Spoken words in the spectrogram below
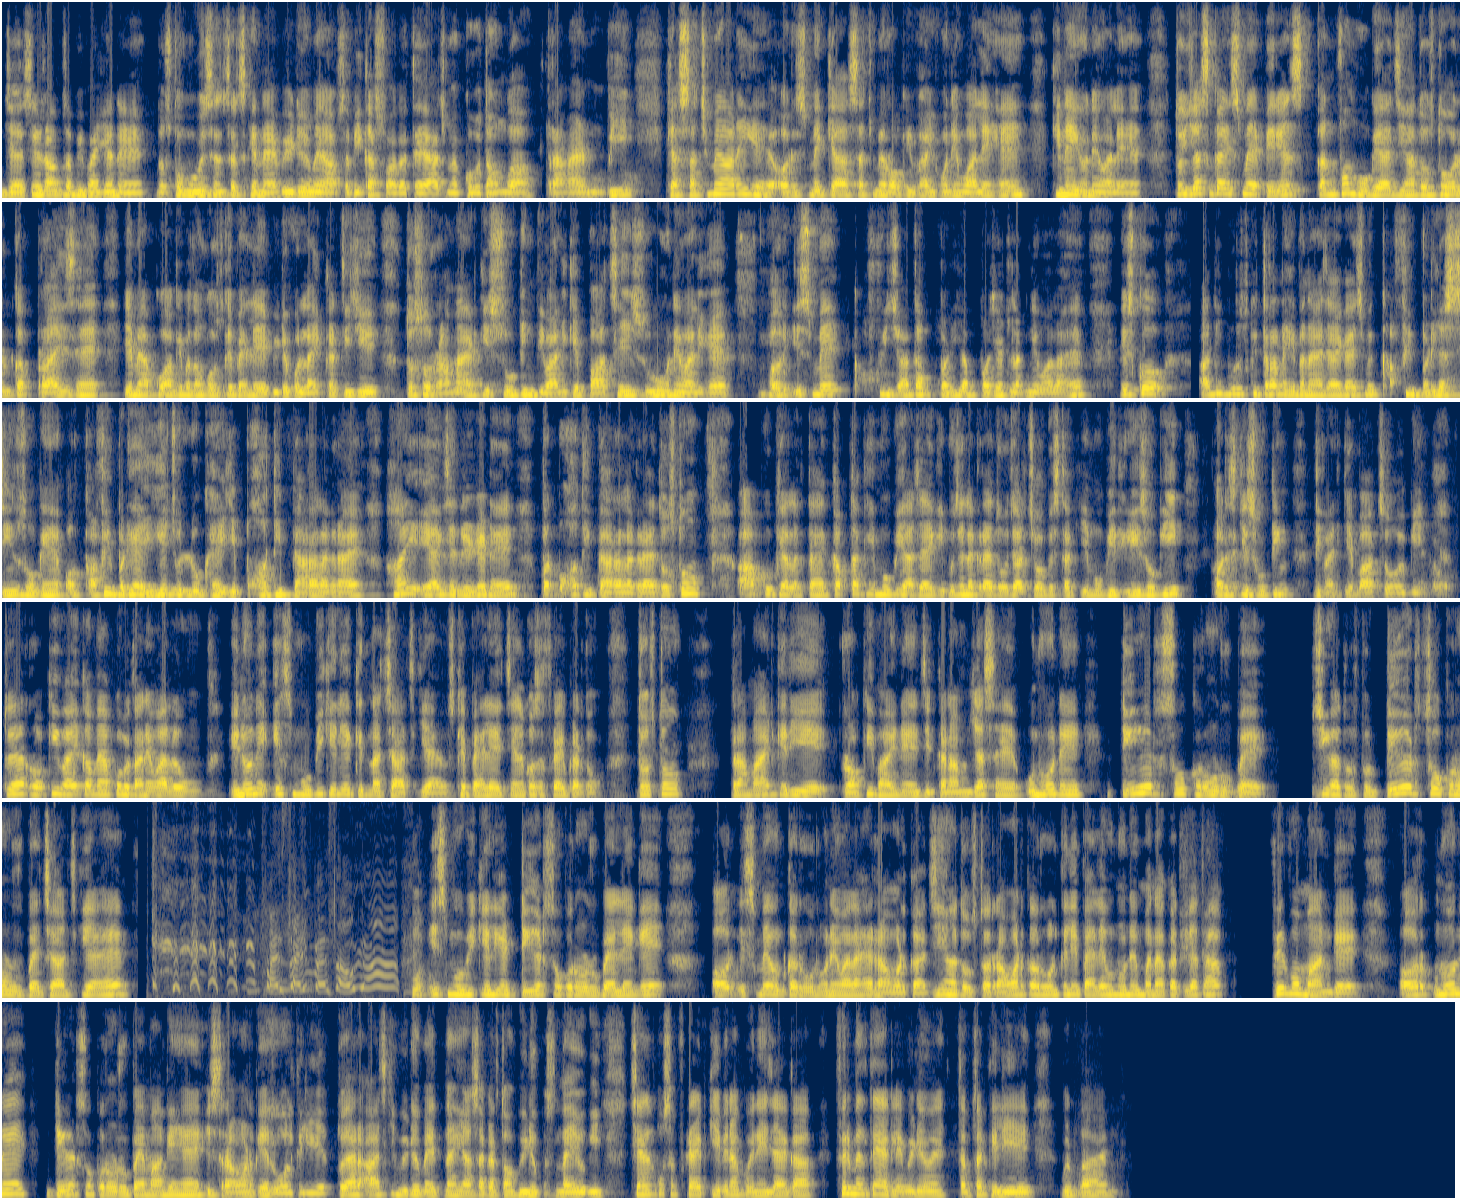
जय श्री राम सभी भाइयों ने। दोस्तों मूवी सेंसर्स के नए वीडियो में आप सभी का स्वागत है। आज मैं आपको बताऊँगा रामायण मूवी क्या सच में आ रही है और इसमें क्या सच में रॉकी भाई होने वाले हैं कि नहीं होने वाले हैं। तो यश का इसमें अपेयरेंस कंफर्म हो गया जी हाँ दोस्तों, और उनका प्राइस है, ये मैं आपको आगे बताऊँगा। उसके पहले वीडियो को लाइक कर दीजिए। दोस्तों, रामायण की शूटिंग दिवाली के बाद से ही शुरू होने वाली है और इसमें काफ़ी ज़्यादा बढ़िया बजट लगने वाला है। इसको आदि पुरुष की तरह नहीं बनाया जाएगा। इसमें काफ़ी बढ़िया सीन्स हो गए हैं और काफ़ी बढ़िया ये जो लुक है, ये बहुत ही प्यारा लग रहा है। हाँ ये एआई जनरेटेड है, पर बहुत ही प्यारा लग रहा है। दोस्तों, आपको क्या लगता है, कब तक ये मूवी आ जाएगी? मुझे लग रहा है 2024 तक ये मूवी रिलीज़ होगी और इसकी शूटिंग दिवाली के बाद से होगी। तो यार रॉकी भाई का मैं आपको बताने वाला हूँ। इन्होंने इस मूवी के लिए कितना चार्ज किया है? उसके पहले चैनल को सब्सक्राइब कर दो। दोस्तों रामायण के लिए रॉकी भाई ने जिनका नाम यश है उन्होंने डेढ़ सौ करोड़ रुपए। जी हाँ दोस्तों डेढ़ सौ करोड़ रुपए चार्ज किया है। पैसा ही पैसा होगा। वो इस मूवी के लिए डेढ़ सौ करोड़ रुपए लेंगे और इसमें उनका रोल होने वाला है रावण का। जी हाँ दोस्तों रावण का रोल के लिए पहले उन्होंने मना कर दिया था। फिर वो मान गए और उन्होंने डेढ़ सौ करोड़ रुपए मांगे हैं इस रावण के रोल के लिए। तो यार, आज की वीडियो में इतना ही। आशा करता हूँ वीडियो पसंद आई होगी। चैनल को सब्सक्राइब किए बिना कोई नहीं जाएगा। फिर मिलते हैं अगले वीडियो में। तब तक के लिए, गुड बाय।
